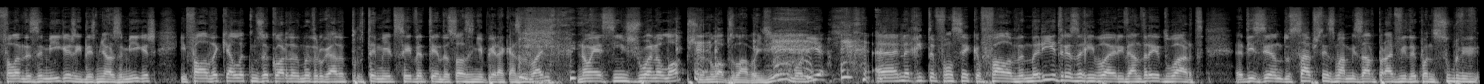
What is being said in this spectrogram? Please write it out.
falando das amigas e das melhores amigas, e fala daquela que nos acorda de madrugada porque tem medo de sair da tenda sozinha para ir à casa de banho. não é assim Joana Lopes, Joana Lopes lá, beijinho, bom dia. A Ana Rita Fonseca fala da Maria Teresa Ribeiro e da Andreia Duarte, dizendo, sabes, tens uma amizade para a vida quando sobrevive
